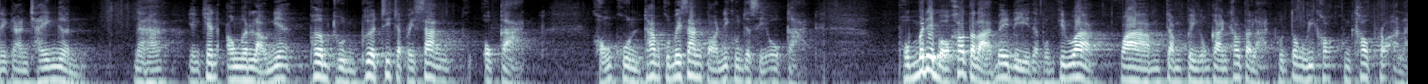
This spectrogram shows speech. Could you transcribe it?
ในการใช้เงินนะฮะอย่างเช่นเอาเงินเหล่านี้เพิ่มทุนเพื่อที่จะไปสร้างโอกาสของคุณถ้าคุณไม่สร้างตอนนี้คุณจะเสียโอกาส ผมไม่ได้บอกเข้าตลาดไม่ดี แต่ผมคิดว่าความจำเป็นของการเข้าตลาด คุณต้องวิเคราะห์คุณเข้าเพราะอะไร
